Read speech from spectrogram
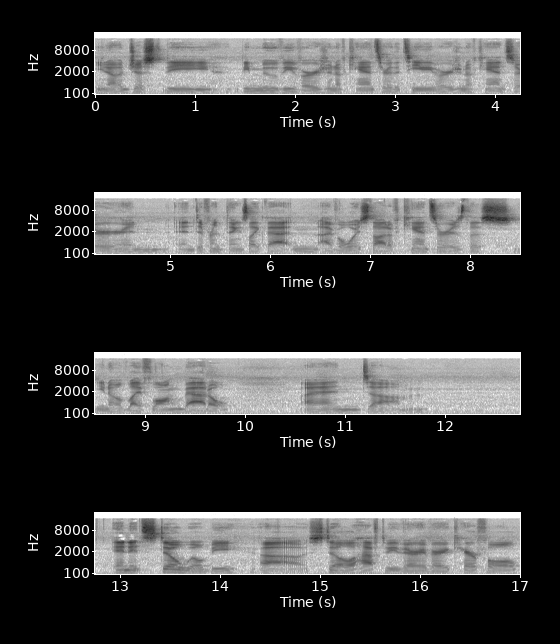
you know just the the movie version of cancer, the TV version of cancer, and and different things like that. And I've always thought of cancer as this you know lifelong battle, and um, and it still will be. Uh, still have to be very very careful.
